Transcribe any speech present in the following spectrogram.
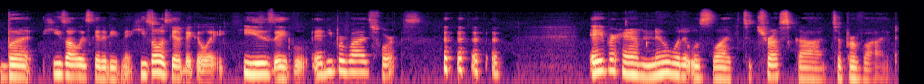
But he's always gonna be he's always gonna make a way. He is able and he provides for us. Abraham knew what it was like to trust God to provide.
